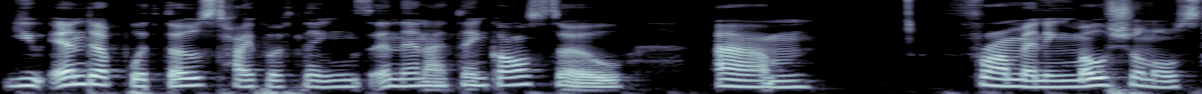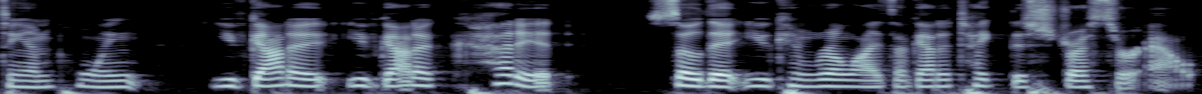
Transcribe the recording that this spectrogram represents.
you end up with those type of things. And then i think also um, from an emotional standpoint you've got to you've got to cut it so that you can realize i've got to take this stressor out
